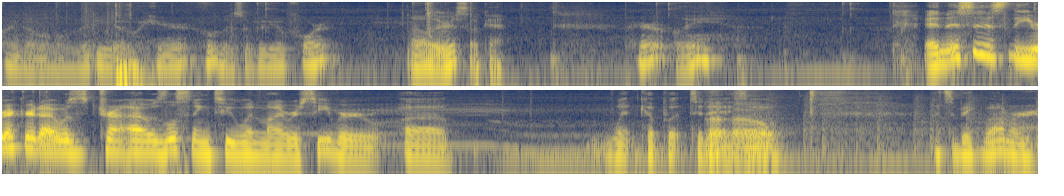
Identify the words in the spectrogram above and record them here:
find a little video here. Oh, there's a video for it. oh, there is okay. Apparently. And this is the record I was try- I was listening to when my receiver uh, went kaput today. So Uh-oh. that's a big bummer.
